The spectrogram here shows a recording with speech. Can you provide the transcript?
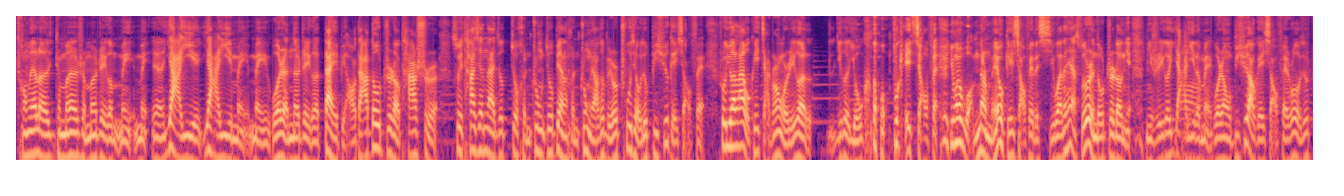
成为了什么什么这个美美呃亚裔亚裔美美国人的这个代表，大家都知道他是，所以他现在就就很重就变得很重要。他比如说出去我就必须给小费，说原来我可以假装我是一个一个游客，我不给小费，因为我们那儿没有给小费的习惯。但现在所有人都知道你你是一个亚裔的美国人，我必须要给小费。说我就他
